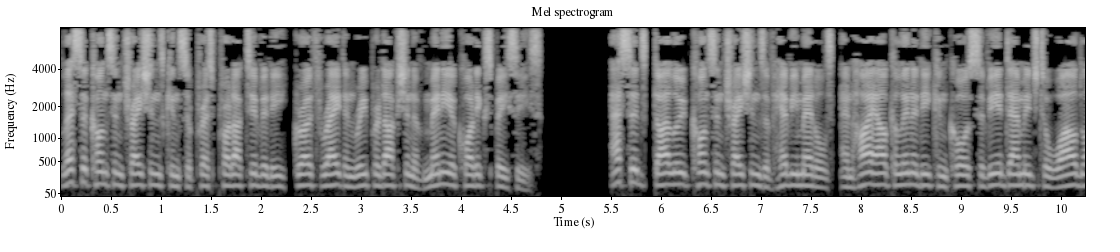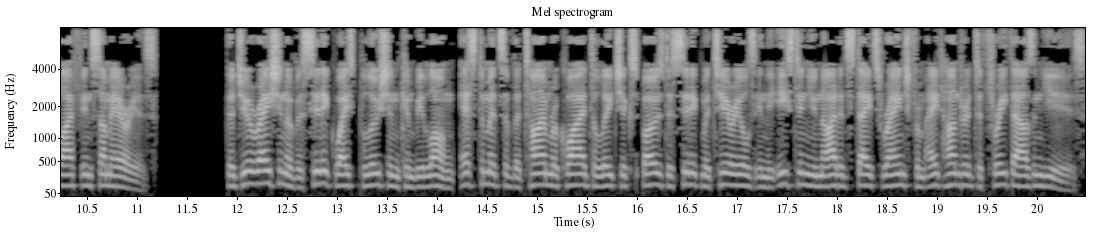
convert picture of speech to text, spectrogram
Lesser concentrations can suppress productivity, growth rate and reproduction of many aquatic species. Acids, dilute concentrations of heavy metals, and high alkalinity can cause severe damage to wildlife in some areas. The duration of acidic waste pollution can be long. Estimates of the time required to leach exposed acidic materials in the eastern United States range from 800 to 3000 years.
